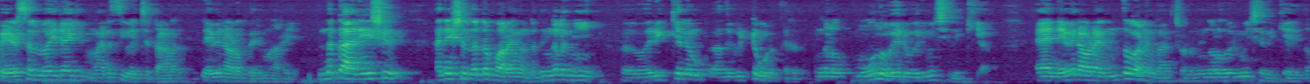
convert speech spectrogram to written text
പേഴ്സണൽ വൈരാഗ്യം മനസ്സിൽ വെച്ചിട്ടാണ് ലെവിൻ അവിടെ പെരുമാറിയത്. എന്നിട്ട് അനീഷ് അനീഷ് എന്നിട്ട് പറയുന്നുണ്ട് നിങ്ങൾ നീ ഒരിക്കലും അത് വിട്ടുകൊടുക്കരുത്. നിങ്ങൾ മൂന്ന് പേര് ഒരുമിച്ച് നിൽക്കുക. നെവിൻ അവിടെ എന്ത് വേണം കാണിച്ചോട്ടെ നിങ്ങൾ ഒരുമിച്ച് നിൽക്കുക എന്ന്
